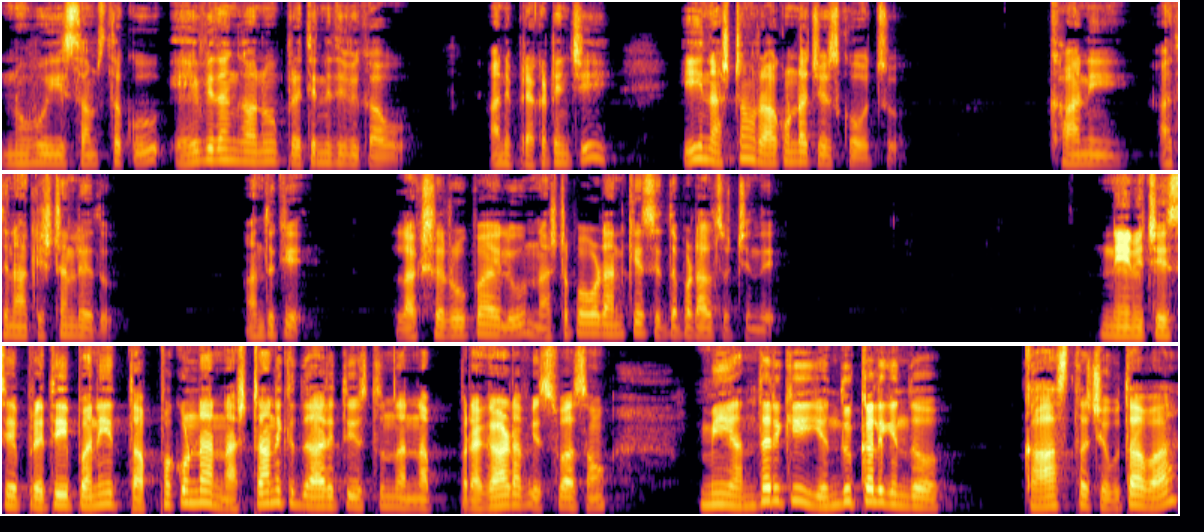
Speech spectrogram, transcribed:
నువ్వు ఈ సంస్థకు ఏ విధంగానూ ప్రతినిధివి కావు అని ప్రకటించి ఈ నష్టం రాకుండా చేసుకోవచ్చు. కానీ అది నాకు ఇష్టం లేదు. అందుకే లక్ష రూపాయలు నష్టపోవడానికే సిద్ధపడాల్సి వచ్చింది నేను చేసే ప్రతి పని తప్పకుండా నష్టానికి దారితీస్తుందన్న ప్రగాఢ విశ్వాసం మీ అందరికీ ఎందుకు కలిగిందో కాస్త చెబుతావా?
